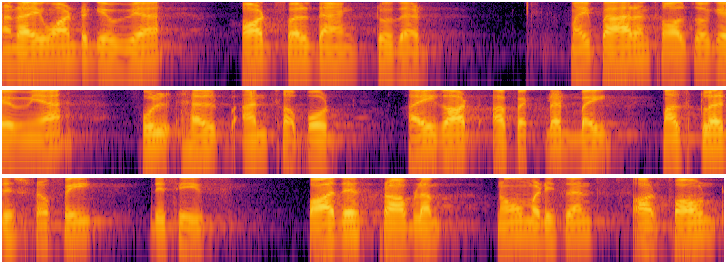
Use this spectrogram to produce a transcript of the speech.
and I want to give a heartfelt thank to that. My parents also gave me a full help and support. I got affected by muscular dystrophy disease. For this problem, no medicines are found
